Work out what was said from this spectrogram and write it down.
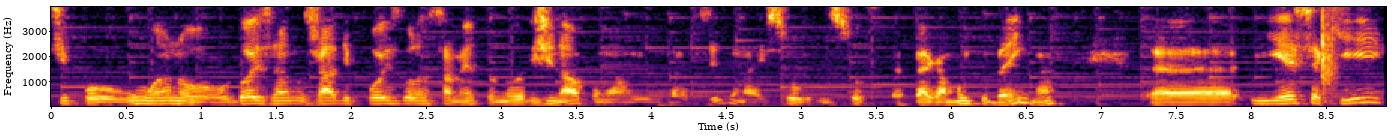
tipo, um ano ou dois anos já depois do lançamento no original, como é um livro traduzido, né? Isso, isso pega muito bem, né? É, e esse aqui,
